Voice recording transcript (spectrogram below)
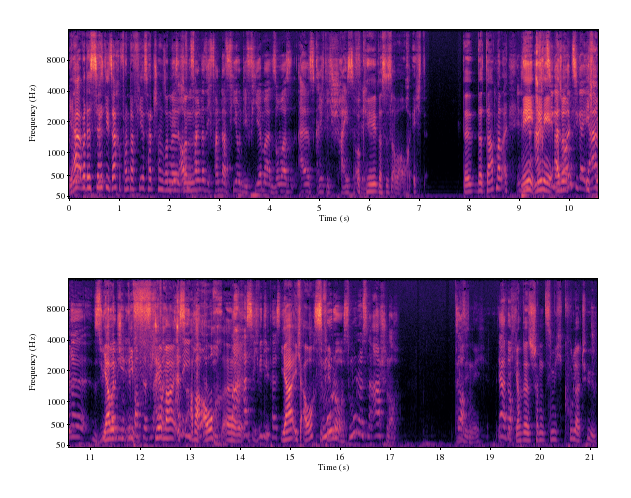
Ja, aber das ist halt die Sache. Fanta 4 ist halt schon so mir eine. ist So aufgefallen, dass ich Fanta 4 und die Firma sowas alles richtig scheiße finde. okay, das ist aber auch echt. Das, das darf man. Ja, Nee, nee, nee. 80er, Also, 90er ich, Jahre bin- ja, aber die, die Firma ist aber Idioten. auch. Äh, Boah, hasse ich wie die Pest. ja, ich auch. Smudo, Smudo ist ein Arschloch. So. Weiß ich nicht. Ja, ich, doch. Ich glaube, das ist schon ein ziemlich cooler Typ.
